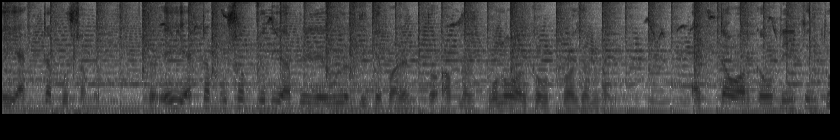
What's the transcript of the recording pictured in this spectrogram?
এই একটা পুশ আপে তো এই একটা পুশ আপ যদি আপনি রেগুলার দিতে পারেন, তো আপনার কোনো ওয়ার্কআউট প্রয়োজন নাই। একটা ওয়ার্কআউটেই কিন্তু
